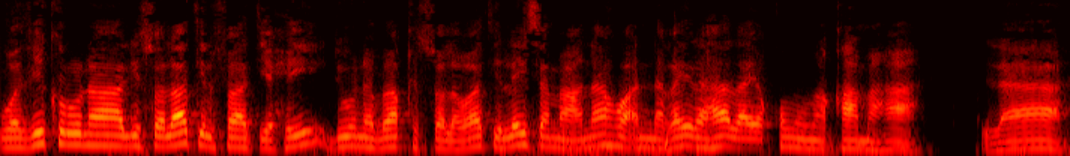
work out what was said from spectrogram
وذكرنا لصلاة الفاتح دون باقي الصلوات ليس معناه أن غيرها لا يقوم مقامها. لا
